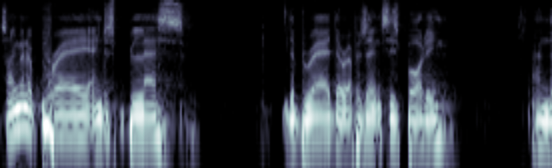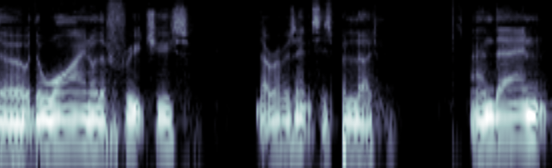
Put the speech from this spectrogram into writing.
So I'm going to pray and just bless the bread that represents his body and the, the wine or the fruit juice that represents his blood. And then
